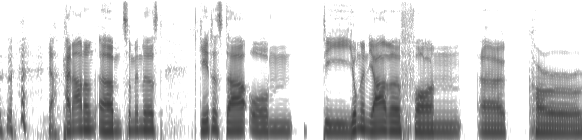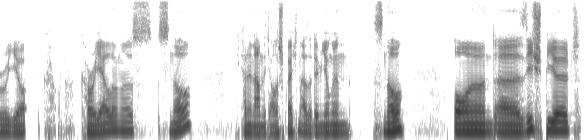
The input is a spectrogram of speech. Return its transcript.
ja, keine Ahnung. Ähm, zumindest geht es da um die jungen Jahre von äh, Corio Coriolanus Snow. Ich kann den Namen nicht aussprechen, also dem jungen Snow. Und äh, sie spielt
